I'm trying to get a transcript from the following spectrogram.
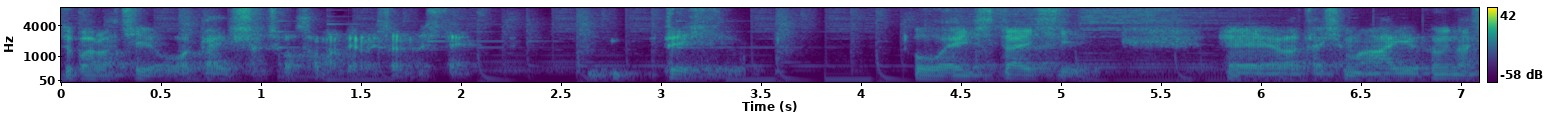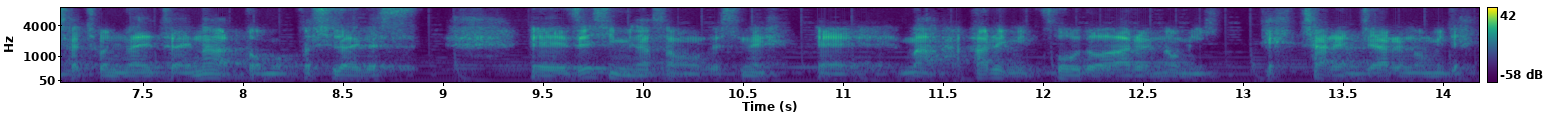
素晴らしいお若い社長様でいらっしゃいまして、ぜひ応援したいし、えー、私もああいう風な社長になりたいなと思った次第です。えー、ぜひ皆様もですね、えー、まあ、ある意味行動あるのみ、チャレンジあるのみで、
